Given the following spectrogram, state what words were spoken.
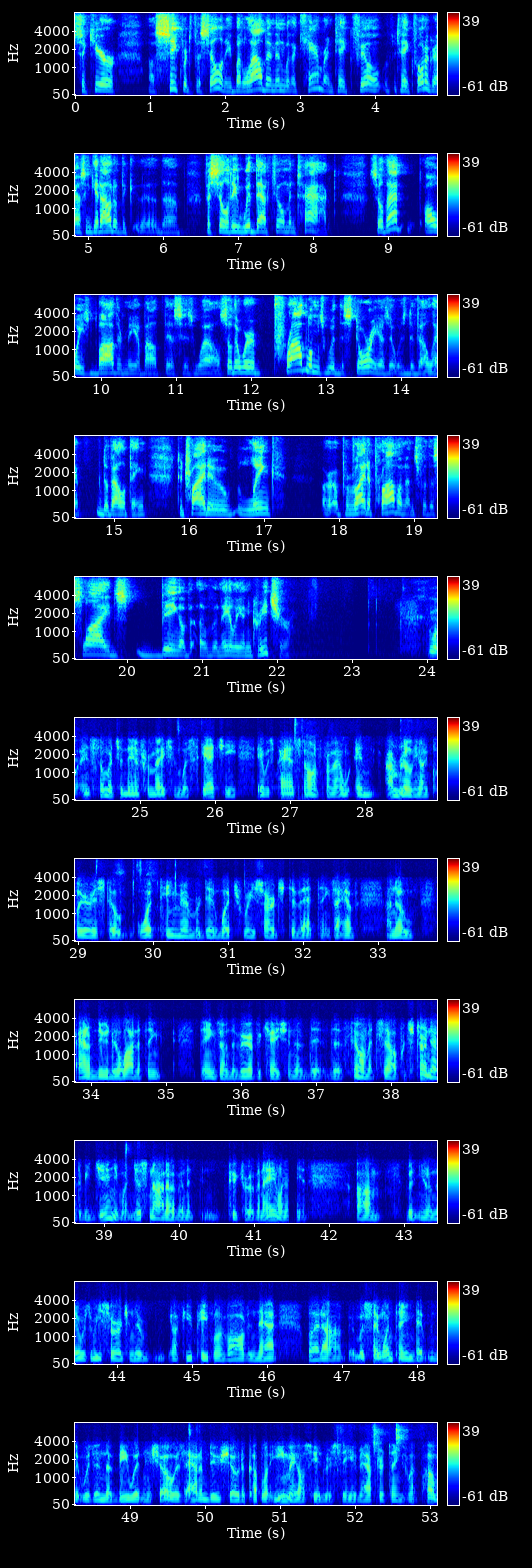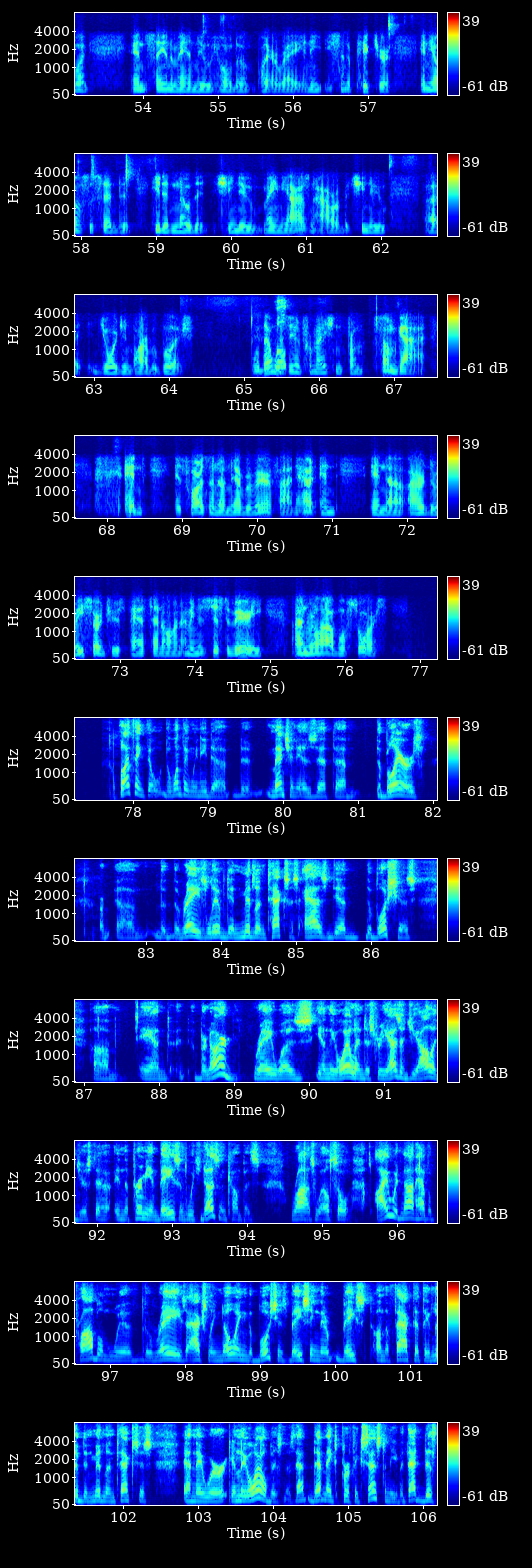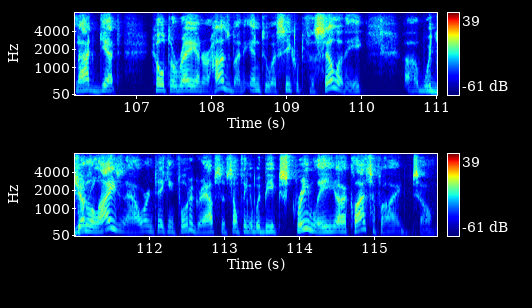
secure uh, secret facility, but allow them in with a camera and take film, take photographs, and get out of the, the facility with that film intact. So that always bothered me about this as well. So there were problems with the story as it was develop, developing to try to link or provide a provenance for the slides being of, of an alien creature. Well, and so much of the information was sketchy. It was passed on from, and I'm really unclear as to what team member did which research to vet things. I have, I know Adam Dew did a lot of things on the verification of the the film itself, which turned out to be genuine, just not of a picture of an alien. Um, but you know, there was research, and there were a few people involved in that. But uh, it was say one thing that that was in the BeWitness show is Adam Dew showed a couple of emails he'd received after things went public, and saying a man knew Hilda Blair Ray, and he, he sent a picture, and he also said that he didn't know that she knew Mamie Eisenhower, but she knew uh, George and Barbara Bush. Well, that was Well- information from some guy, and as far as I know, never verified. How and and uh, I heard the researchers pass that on. I mean, it's just a very unreliable source. Well, I think the, the one thing we need to, to mention is that uh, the Blairs, uh, the, the Rays, lived in Midland, Texas, as did the Bushes. Um, and Bernard Ray was in the oil industry as a geologist uh, in the Permian Basin, which does encompass Roswell. So I would not have a problem with the Rays actually knowing the Bushes, basing their based on the fact that they lived in Midland, Texas, and they were in the oil business. That that makes perfect sense to me. But that does not get Hilda Ray and her husband into a secret facility uh, with General Eisenhower and taking photographs of something that would be extremely uh, classified. So.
